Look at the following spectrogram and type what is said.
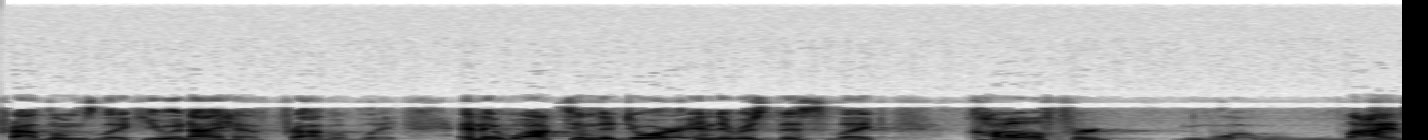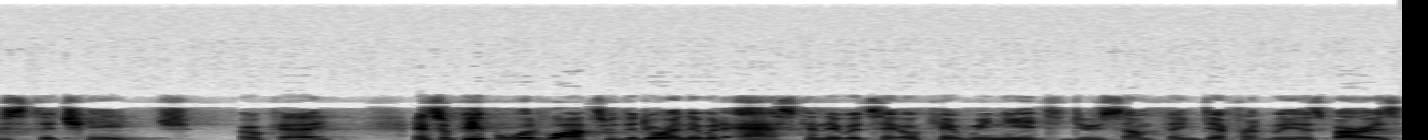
problems like you and I have, probably. And they walked in the door, and there was this, like, call for w- lives to change, okay? And so people would walk through the door and they would ask and they would say, okay, we need to do something differently as far as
